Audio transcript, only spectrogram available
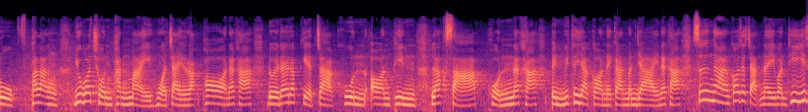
ปลูกพลังยุวชนพันใหม่ หัวใจรักพ่อนะคะ โดยได้รับเกียรติจากคุณออนพิน รักษาผลนะคะ เป็นวิทยากรในการบรรยายนะคะ ซึ่งงานก็จะจัดในวันที่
